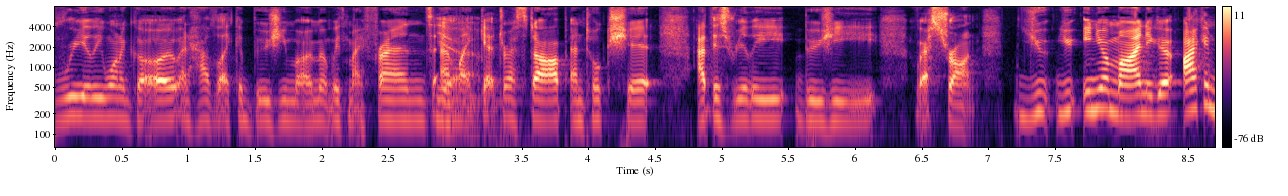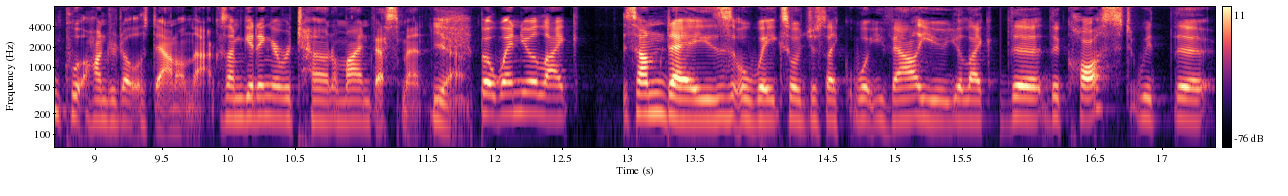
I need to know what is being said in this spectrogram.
really want to go and have like a bougie moment with my friends and like get dressed up and talk shit at this really bougie restaurant. You, you in your mind, you go, I can put hundred dollars down on that because I'm getting a return on my investment. Yeah. But when you're like some days or weeks or just like what you value, you're like the the cost with the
